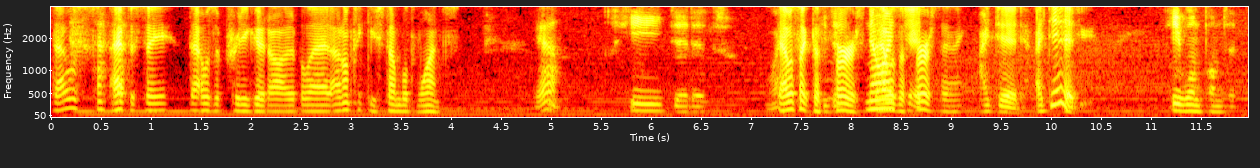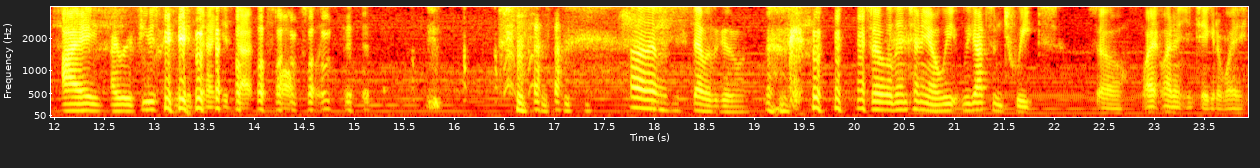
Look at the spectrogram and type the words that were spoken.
that was, I have to say, that was a pretty good audible ad. I don't think you stumbled once. Yeah. He did it. That was like the You did. first. No, that I was the first, I think. I did. I did. He one pumped it. I I refuse to believe that I did that flawlessly. oh, that was just, that was a good one. That was a good one. so, Antonio, we, we got some tweets. So, why, why don't you take it away?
